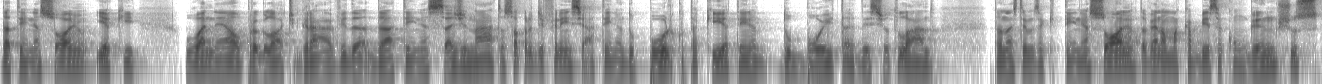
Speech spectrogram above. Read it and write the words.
da tênia solium e aqui o anel proglote grávida da tênia saginata, só para diferenciar a tênia do porco tá aqui, a tênia do boi tá desse outro lado. Então nós temos aqui tênia sólium, tá vendo? Uma cabeça com ganchos.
